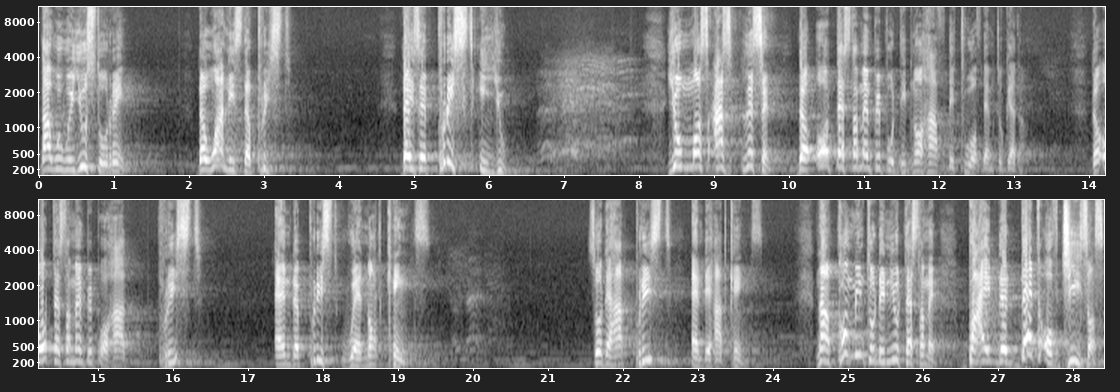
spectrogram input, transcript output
that we will use to reign. The one is the priest. There is a priest in you. You must ask, listen, the Old Testament people did not have the two of them together. The Old Testament people had priests, and the priests were not kings. So they had priests and they had kings. Now, coming to the New Testament, by the death of Jesus,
